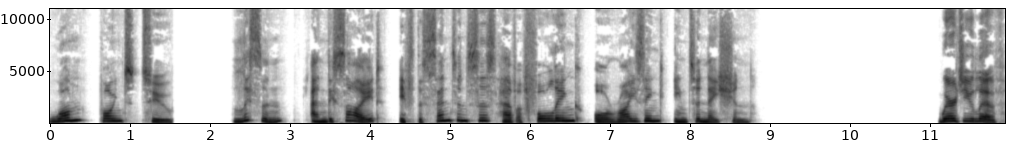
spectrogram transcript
1.2 Listen and decide if the sentences have a falling or rising intonation. Where do you live?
